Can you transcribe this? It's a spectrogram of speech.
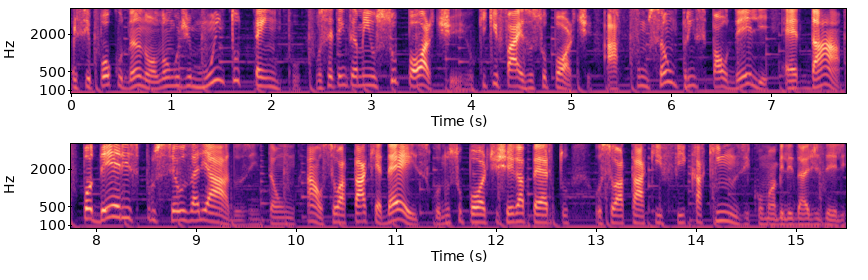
esse pouco dano ao longo de muito tempo. Você tem também o suporte. O que, que faz o suporte? A função principal dele é dar poderes para os seus aliados. Então, ah, o seu ataque é 10, quando o suporte chega perto, o seu ataque fica 15 como habilidade dele.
